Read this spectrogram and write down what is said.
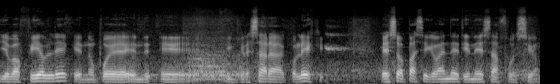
lleva fiebre que no puede eh, ingresar al colegio. Eso básicamente tiene esa función.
